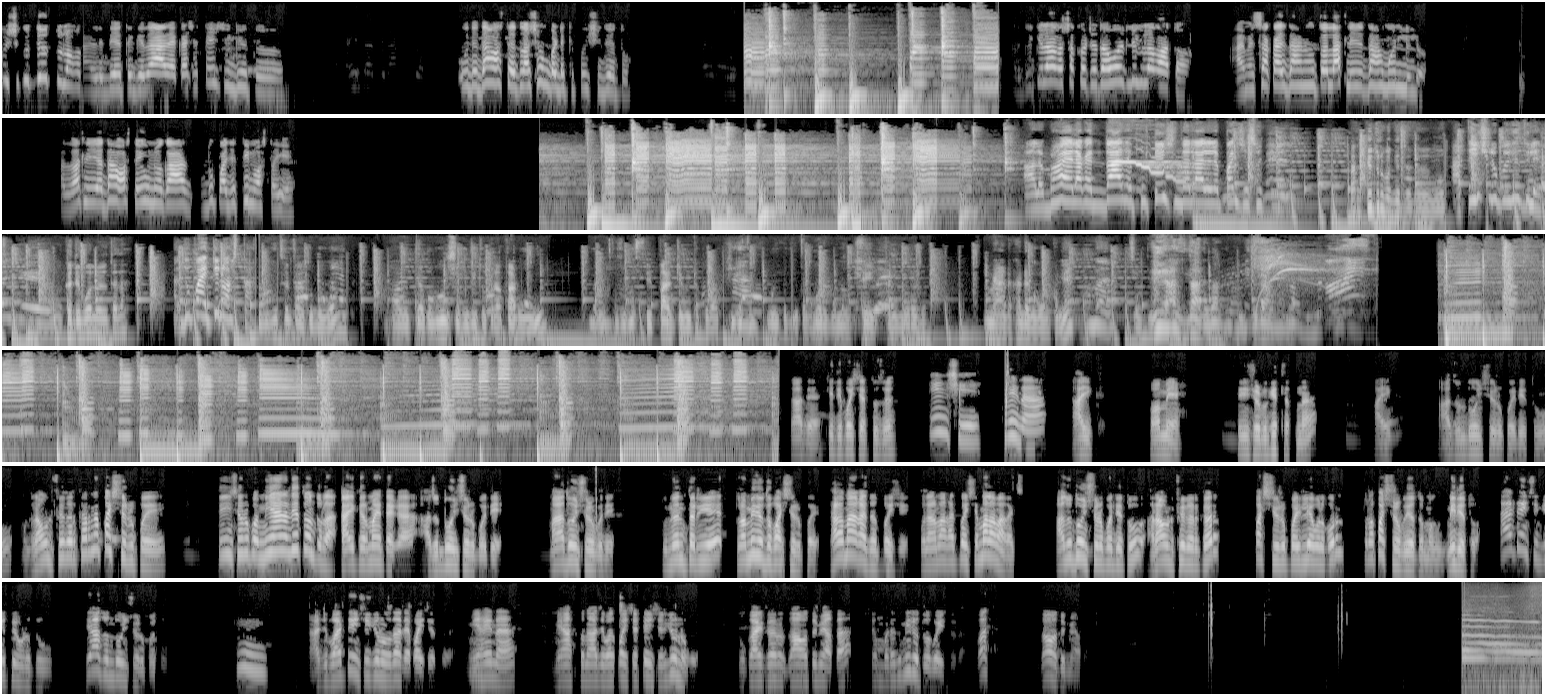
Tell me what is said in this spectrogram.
दादा कशा टेन्शन घेत? उद्या दहा वाजता तुला शंभर टक्के पैसे देतो. किती लागा सकाळच्या दहा वाजली की लागा आता? आम्ही सकाळी दहा नंतर रात्री दहा म्हणलेलं. आता रात्री दहा वाजता येऊ नका दुपारच्या तीन वाजता ये. आलं बाहेर काय दादा तू टेन्शन आलेल्या पैशासाठी किती रुपये घेतलं त्याला तीनशे रुपये घेतले? कधी बोलवलं त्याला? दुपारी तीन वाजता. घेतलं का तू बघा आणि त्याकडून दोनशे रुपये देतो तुला काढून. आणि तुझं मस्त पार्टी बिटी बरोबर ते आणि बरोबर मॅट हंड्रेड बोलतो ने बर. आज. दाद्या किती पैसे आहेत तुझं? तीनशे. नाही ना? ऐक पम्या तीनशे रुपये घेतलं ना? ऐक अजून दोनशे रुपये देतो ग्राउंड फिगर कर ना पाचशे रुपये. तीनशे रुपये मी आणा देतो ना तुला. काय कर माहिती आहे का? अजून दोनशे रुपये दे. मला दोनशे रुपये दे. तू नंतर ये तुला मी देतो पाचशे रुपये. ह्याला मागायचं पैसे. कुणाला मागायचे पैसे मला मागायचे. अजून दोनशे रुपये देतो राऊंड फिगर कर. पाचशे रुपये लेवल करून तुला पाचशे रुपये देतो मग. मी देतो. काय टेन्शन घेतो एवढं तू? ते अजून दोनशे रुपये तू. अजिबात टेन्शन घेऊन होता त्या पैशाचं. मी आहे ना मी असताना अजिबात पैसे टेन्शन घेऊ नको. तू काय कर जावा तुम्ही आता. शंभर टक्के मी देतो पैसे बस. जावा तुम्ही आता.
